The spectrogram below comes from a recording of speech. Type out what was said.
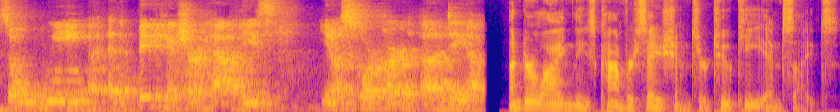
So we, uh, at the big picture, have these you know scorecard uh, data. Underlying these conversations are two key insights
